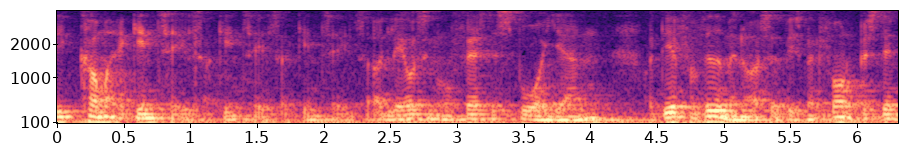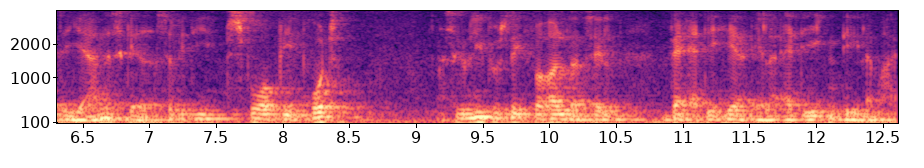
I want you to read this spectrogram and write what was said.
Det kommer af gentagelser, gentagelser, gentagelser, og laver simpelthen nogle faste spor i hjernen. Og derfor ved man også, at hvis man får nogle bestemte hjerneskader, så vil de spor blive brudt. Så kan du lige pludselig ikke forholde dig til, hvad er det her, eller er det ikke en del af mig?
